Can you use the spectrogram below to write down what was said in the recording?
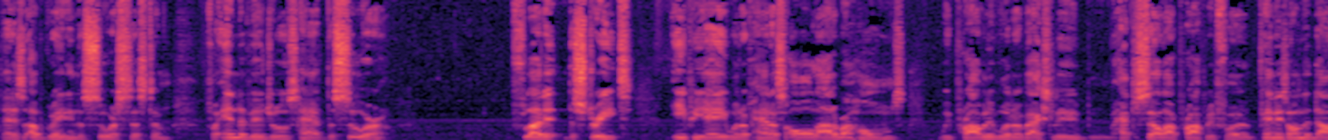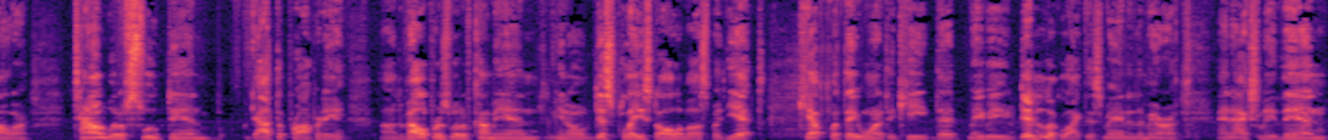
that is upgrading the sewer system for individuals had the sewer flooded the streets EPA would have had us all out of our homes. We probably would have actually had to sell our property for pennies on the dollar. Town would have swooped in, got the property. Uh, developers would have come in, you know, displaced all of us, but yet kept what they wanted to keep that maybe didn't look like this man in the mirror, and actually then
